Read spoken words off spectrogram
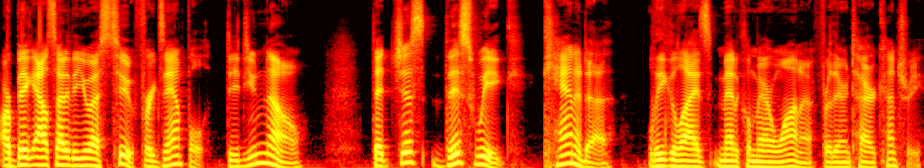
are big outside of the US too. For example, did you know that just this week, Canada legalized medical marijuana for their entire country?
